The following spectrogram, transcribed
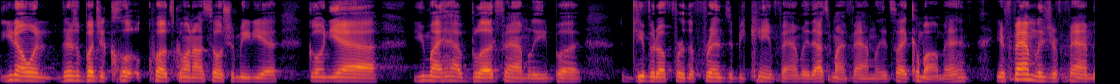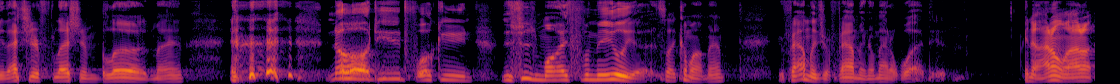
You know, when there's a bunch of quotes going on social media, going, "Yeah, you might have blood family, but." Give it up for the friends that became family. That's my family. It's like, come on, man. Your family's your family. That's your flesh and blood, man. no, dude, fucking, this is my familia. It's like, come on, man. Your family's your family, no matter what, dude. You know, I don't, I don't,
